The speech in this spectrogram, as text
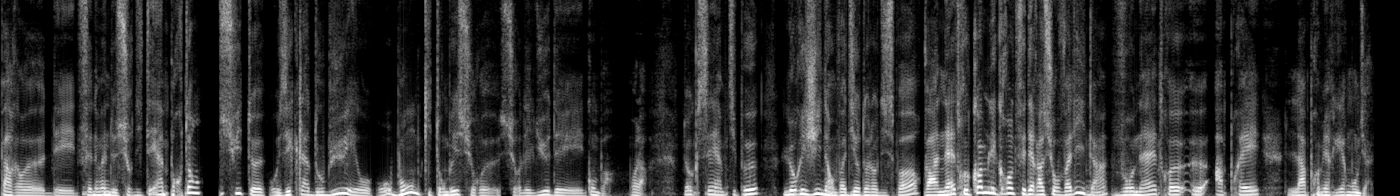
par euh, des phénomènes de surdité importants suite euh, aux éclats d'obus et aux, aux, bombes qui tombaient sur, euh, sur les lieux des combats. Voilà. Donc c'est un petit peu l'origine, on va dire, de l'handisport. Va naître comme les grandes fédérations valides hein, vont naître euh, après la Première Guerre mondiale.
